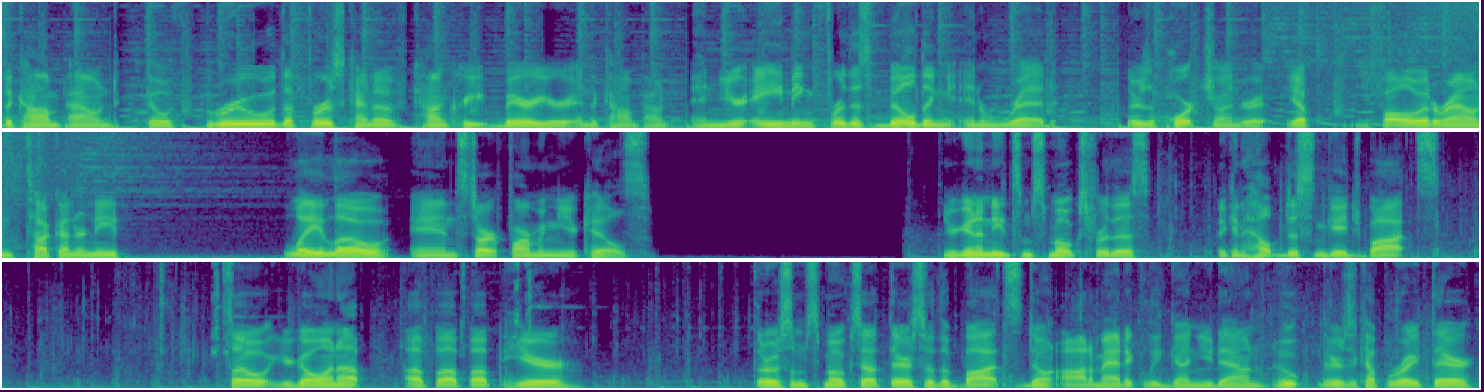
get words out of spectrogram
the compound, go through the first kind of concrete barrier in the compound, and you're aiming for this building in red. There's a porch under it. Yep. You follow it around, tuck underneath, lay low, and start farming your kills. You're going to need some smokes for this. They can help disengage bots. So you're going up, up, up, up here. Throw some smokes out there so the bots don't automatically gun you down. Oop, there's a couple right there.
